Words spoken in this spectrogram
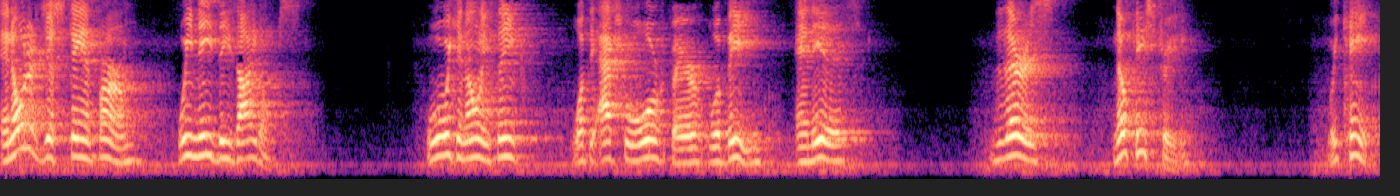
In order to just stand firm, we need these items. We can only think what the actual warfare will be and is there is no peace treaty. We can't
